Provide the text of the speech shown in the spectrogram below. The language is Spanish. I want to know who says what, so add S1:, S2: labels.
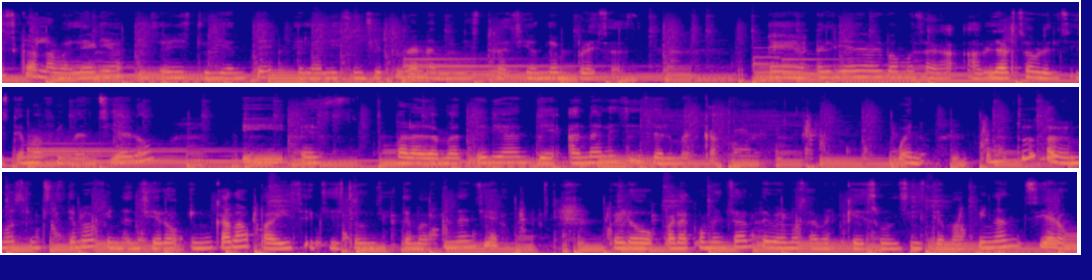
S1: es Carla Valeria y soy estudiante de la licenciatura en Administración de Empresas. Eh, el día de hoy vamos a hablar sobre el sistema financiero y es para la materia de análisis del mercado. Bueno, como todos sabemos, el sistema financiero en cada país existe un sistema financiero, pero para comenzar debemos saber qué es un sistema financiero.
